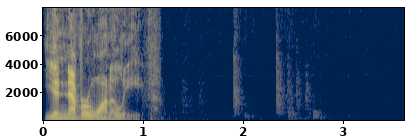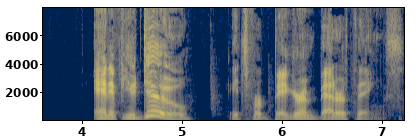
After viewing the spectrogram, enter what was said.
you never want to leave. And if you do, it's for bigger and better things.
